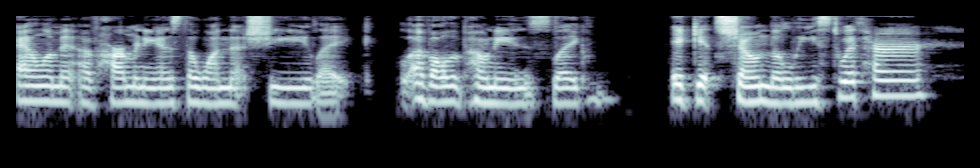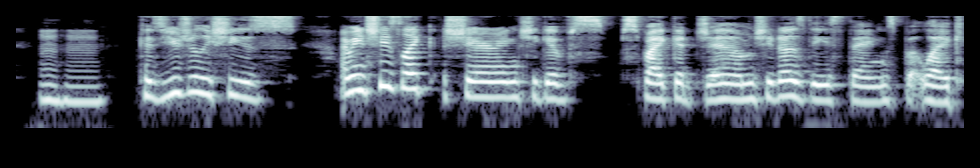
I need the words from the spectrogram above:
element of harmony is the one that she like of all the ponies like it gets shown the least with her. mm-hmm Cuz usually she's I mean, she's like sharing, she gives Spike a gem, she does these things, but like,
